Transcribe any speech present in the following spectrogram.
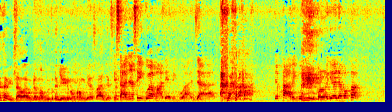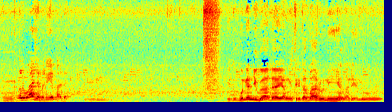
misalnya udah nggak butuh kan jadi nongkrong biasa aja kan sisanya sih gue sama adik-adik gue aja tiap hari gue gitu kalau lagi ada apa-apa ngeluh aja sama dia pada Hmm. Itu pun kan juga ada yang cerita baru nih yang ada lu.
